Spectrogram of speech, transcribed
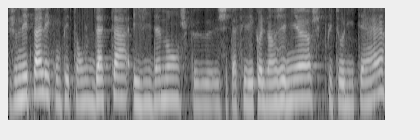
Je n'ai pas les compétences data, évidemment. Je n'ai pas fait d'école d'ingénieur, je suis plutôt littéraire.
